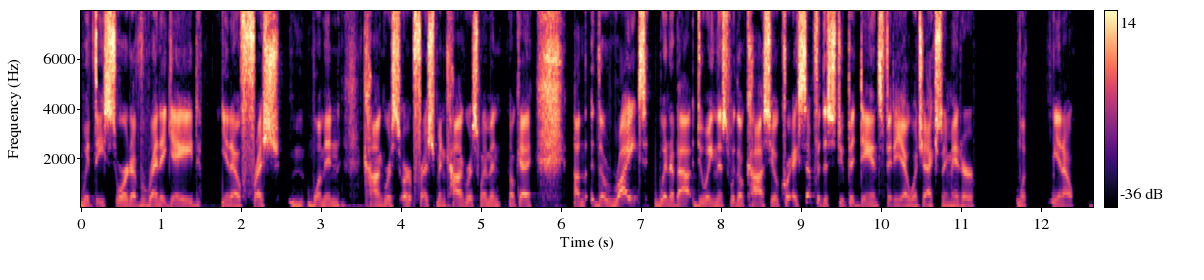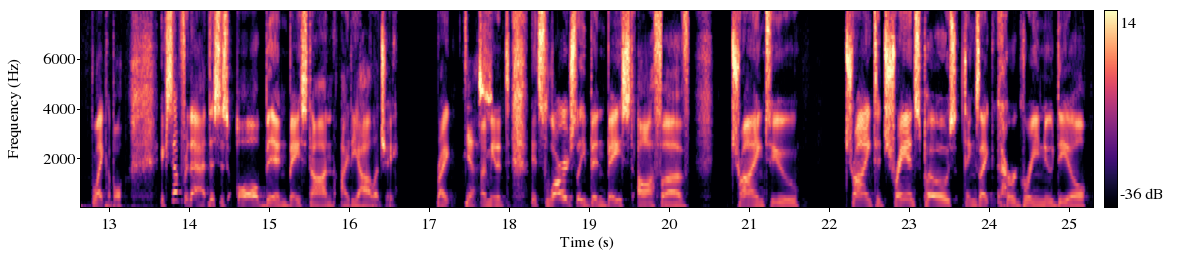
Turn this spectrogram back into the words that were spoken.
with these sort of renegade, you know, fresh woman Congress or freshman Congresswomen. Okay, um, the right went about doing this with Ocasio, except for the stupid dance video, which actually made her look, you know, likable. Except for that, this has all been based on ideology, right? Yes. I mean, it's it's largely been based off of trying to trying to transpose things like her Green New Deal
